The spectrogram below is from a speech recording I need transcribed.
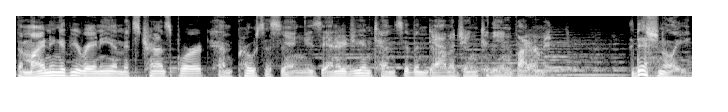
the mining of uranium, its transport, and processing is energy intensive and damaging to the environment. Additionally,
